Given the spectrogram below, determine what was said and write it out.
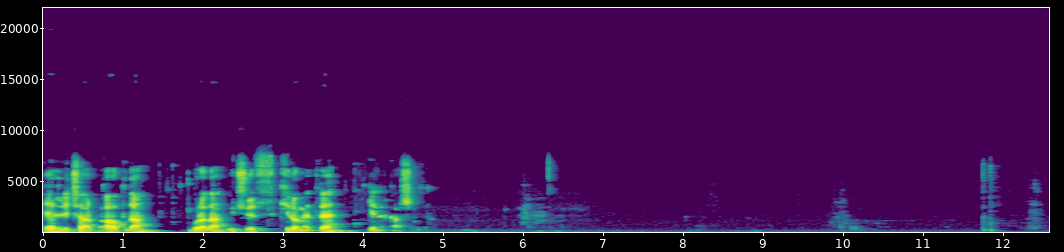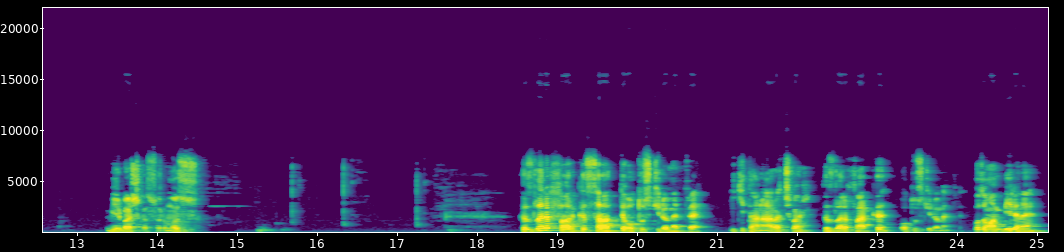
50 çarpı 6'dan buradan 300 kilometre gelir karşımıza. Bir başka sorumuz. Hızları farkı saatte 30 kilometre. İki tane araç var. Hızları farkı 30 kilometre. O zaman birine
